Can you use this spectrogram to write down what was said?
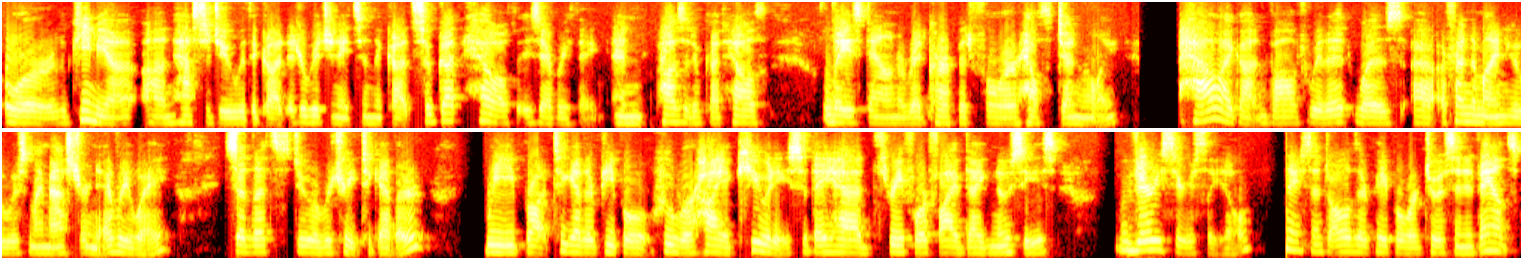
or leukemia um, has to do with the gut. It originates in the gut. So, gut health is everything. And positive gut health lays down a red carpet for health generally. how I got involved with it was uh, a friend of mine who was my master in every way said, let's do a retreat together. We brought together people who were high acuity. So they had three, four, five diagnoses, very seriously ill. They sent all of their paperwork to us in advance.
